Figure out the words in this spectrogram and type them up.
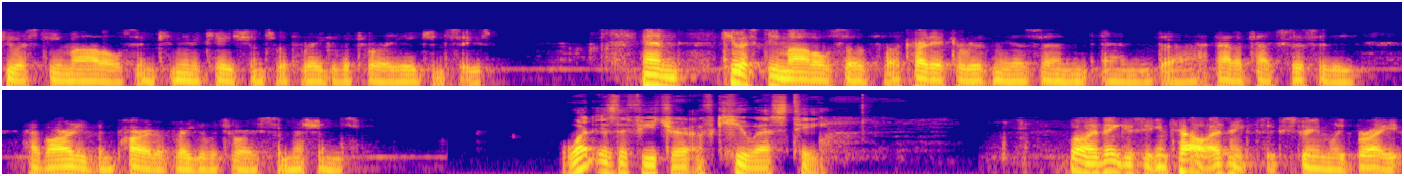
QST models in communications with regulatory agencies. And QST models of uh, cardiac arrhythmias and, and uh, hepatotoxicity have already been part of regulatory submissions. What is the future of QST? Well, I think, as you can tell, I think it's extremely bright.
